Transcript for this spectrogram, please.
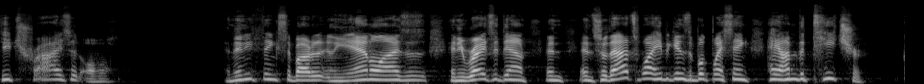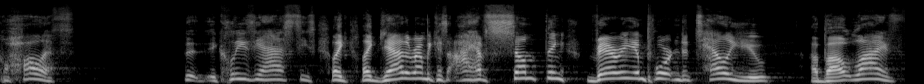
He tries it all. And then he thinks about it and he analyzes it and he writes it down. And, and so that's why he begins the book by saying, Hey, I'm the teacher. Koheleth. The Ecclesiastes. Like, like gather around because I have something very important to tell you about life.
